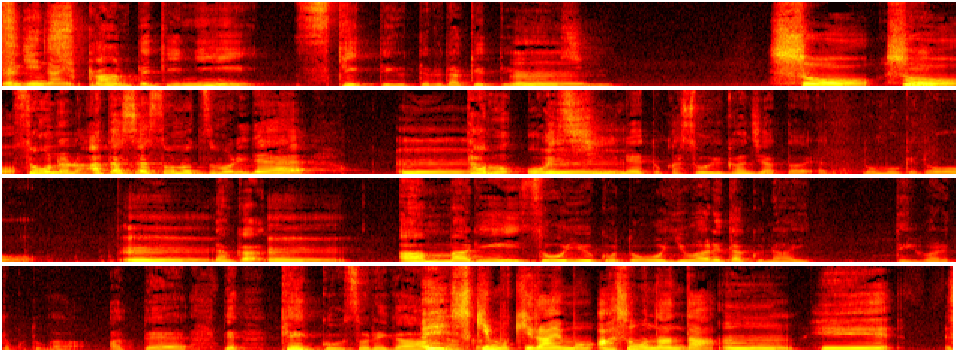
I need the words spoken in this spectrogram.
過ぎない。主観的に好きって言ってるだけっていう話、そうそう。ん。そうなの。私はそのつもりでううん。多分美味しいねとかそういう感じやったと思うけど、うん。なんかうんあんまりそういうことを言われたくないって言われたことがあってで結構それがえ好きも嫌いも？あそうなんだ。うん。へえ。好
